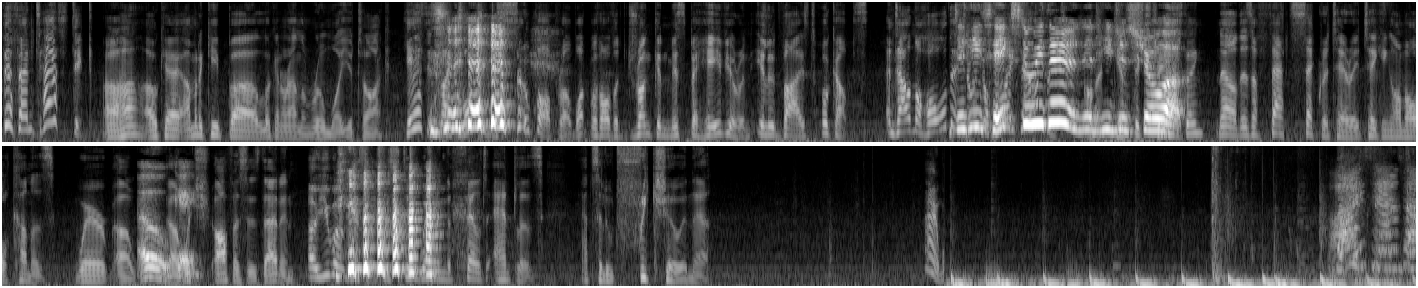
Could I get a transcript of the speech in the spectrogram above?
They're fantastic. Uh-huh, okay. I'm gonna keep uh, looking around the room while you talk. Yes, it's like watching a soap opera, what with all the drunken misbehavior and ill-advised hookups. And down the hall, they're Did doing he take white Stewie there, or did he just show up? Thing? No, there's a fat secretary taking on all comers. Where, uh, Oh, uh, okay. which office is that in? Oh, you won't miss it. She's still wearing the felt antlers. Absolute freak show in there. Bye, Santa.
